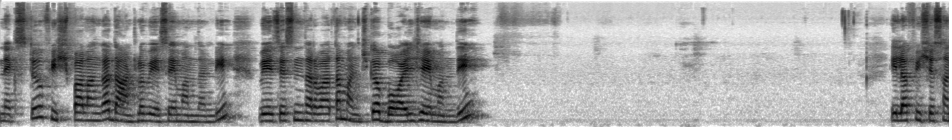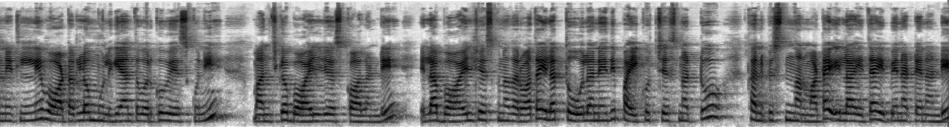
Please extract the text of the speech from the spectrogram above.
నెక్స్ట్ ఫిష్ పలంగా దాంట్లో వేసేయమందండి వేసేసిన తర్వాత మంచిగా బాయిల్ చేయమంది ఇలా ఫిషెస్ అన్నిటిని వాటర్లో ములిగేంత వరకు వేసుకుని మంచిగా బాయిల్ చేసుకోవాలండి. ఇలా బాయిల్ చేసుకున్న తర్వాత ఇలా తోలు అనేది పైకి వచ్చేసినట్టు కనిపిస్తుంది అనమాట ఇలా అయితే అయిపోయినట్టేనండి.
